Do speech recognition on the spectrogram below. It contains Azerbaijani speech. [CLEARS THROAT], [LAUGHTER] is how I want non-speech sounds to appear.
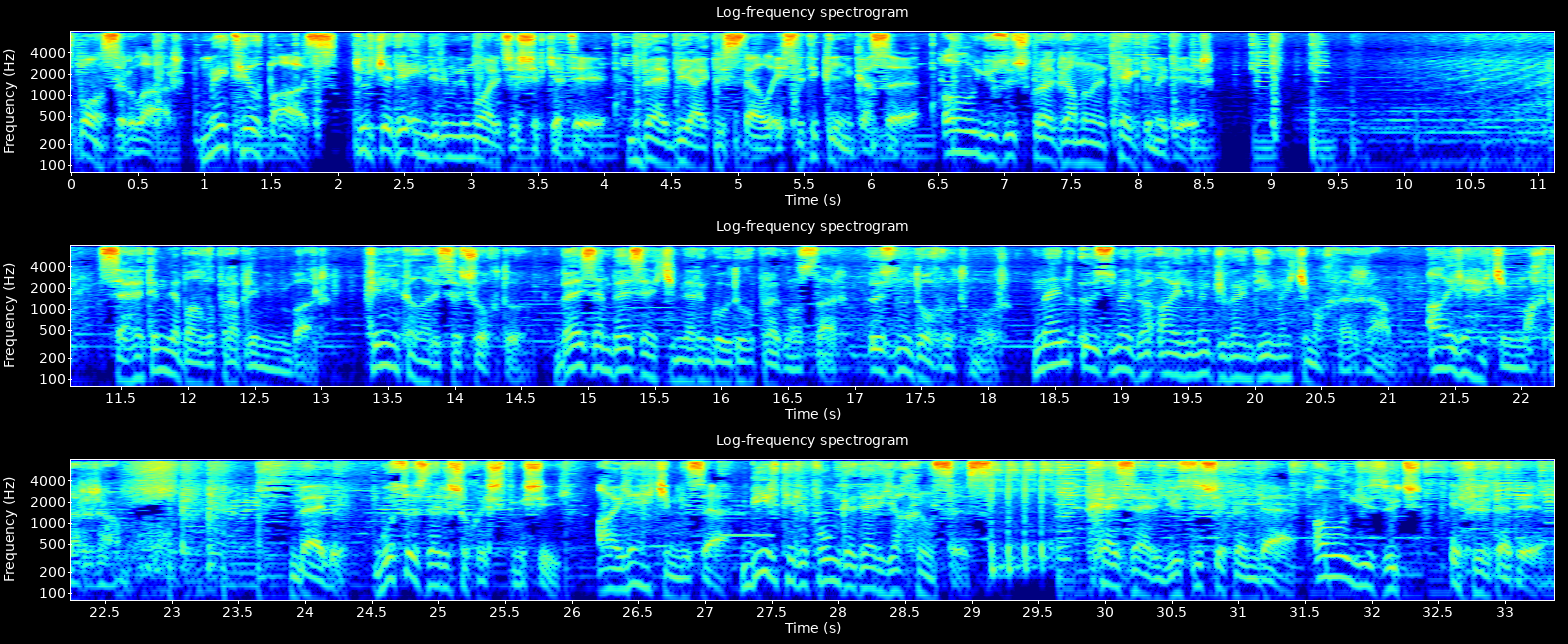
Sponsorlar MedHelp Us, Türkiye'de indirimli müalicə şirkəti və VIP Style Estetik Klinikası Alo 103 proqramını təqdim edir. Səhhətimlə bağlı problemim var. Klinikalar isə çoxdur. Bəzən bəzi həkimlərin qoyduğu proqnozlar özünü doğrultmur. Mən özümə və ailəmə güvəndiyim həkim axtarıram. Ailə həkimimi axtarıram. Bəli, bu sözləri çox eşitmişik. Ailə həkiminizə bir telefon qədər yaxınsınız. Xəzər 103 FM-də Alo 103 efirdədir.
